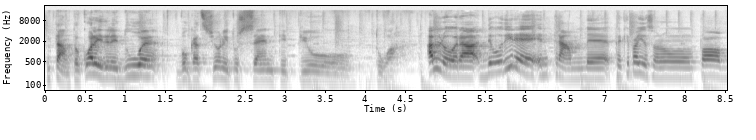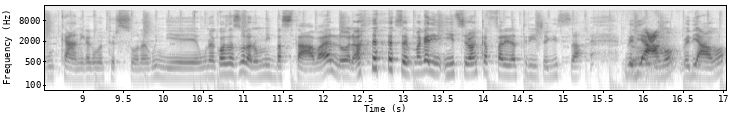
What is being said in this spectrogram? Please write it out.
Intanto, quali delle due vocazioni tu senti più tua? Allora, devo dire entrambe, perché poi io sono un po' vulcanica come persona, quindi una cosa sola non mi bastava. E allora, se magari inizierò anche a fare l'attrice, chissà. Vediamo, vediamo.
